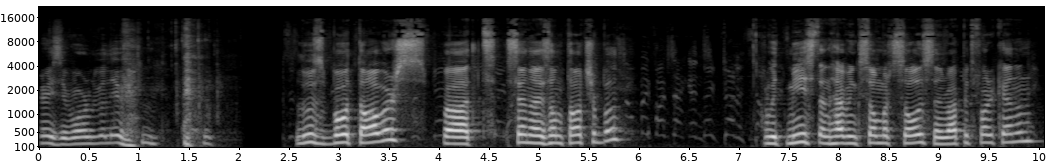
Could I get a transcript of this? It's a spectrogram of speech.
Crazy world we live in. Lose both towers, but Senna is untouchable. With Mist and having so much souls and rapid fire cannon.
